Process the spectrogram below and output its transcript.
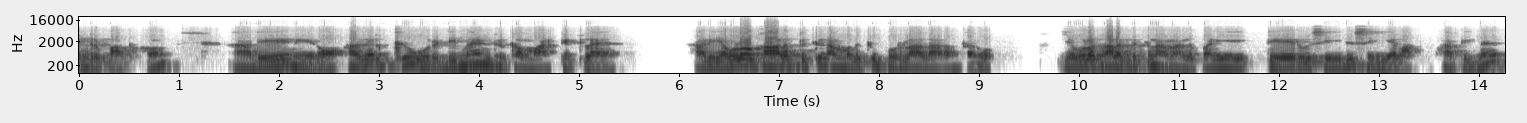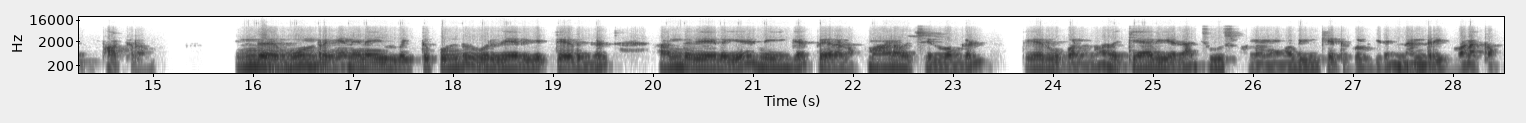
என்று பார்க்கணும். அதே நேரம் அதற்கு ஒரு டிமாண்ட் இருக்கா மார்க்கெட்ல அது எவ்வளோ காலத்துக்கு நம்மளுக்கு பொருளாதாரம் தரும்? எவ்வளோ காலத்துக்கு நாம் அந்த பணியை தேர்வு செய்து செய்யலாம் அப்படின்னு பார்க்கலாம் இந்த மூன்றையும் நினைவில் வைத்துக்கொண்டு ஒரு வேலையை தேடுங்கள். அந்த வேலையை நீங்கள் பெறணும். மாணவ செல்வங்கள் தேர்வு பண்ணணும். அதை கேரியராக சூஸ் பண்ணணும் அப்படின்னு கேட்டுக்கொள்கிறேன். நன்றி. வணக்கம்.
